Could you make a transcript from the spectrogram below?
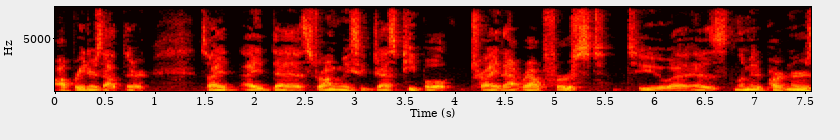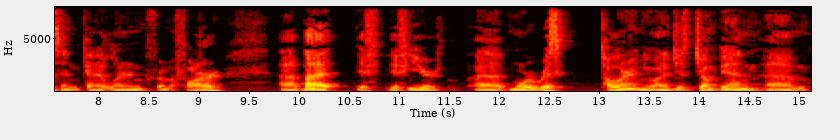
operators out there. So I, I'd, uh, strongly suggest people try that route first to uh, as limited partners and kind of learn from afar. Uh, but if if you're uh, more risk tolerant and you want to just jump in, um,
